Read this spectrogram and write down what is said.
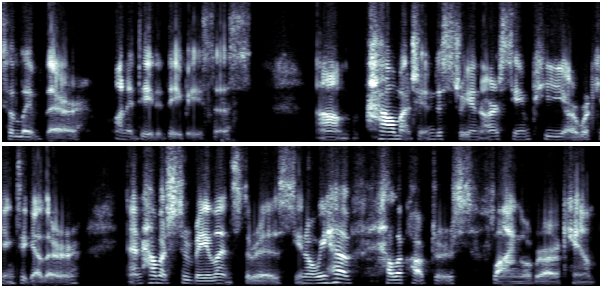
to live there on a day to day basis. Um, how much industry and RCMP are working together and how much surveillance there is. You know, we have helicopters flying over our camp,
